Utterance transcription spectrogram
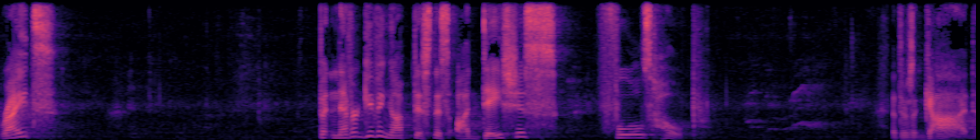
right? But never giving up this, this audacious fool's hope that there's a God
